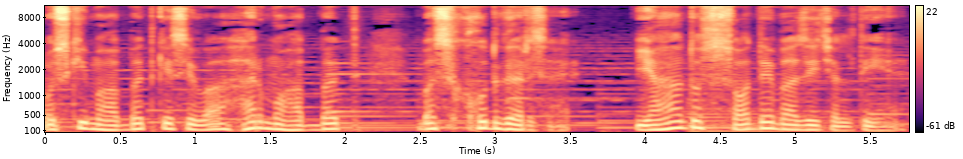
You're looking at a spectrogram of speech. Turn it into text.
उसकी मोहब्बत के सिवा हर मोहब्बत बस खुद गर्ज है। यहाँ तो सौदेबाजी चलती है।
